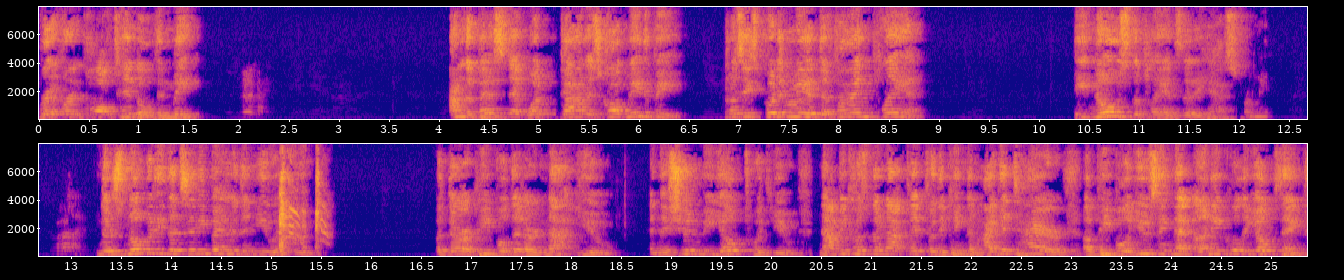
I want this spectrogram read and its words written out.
Reverend Paul Tyndall than me. I'm the best at what God has called me to be because He's put in me a defined plan. He knows the plans that He has for me. There's nobody that's any better than you at you. But there are people that are not you, and they shouldn't be yoked with you. Not because they're not fit for the kingdom. I get tired of people using that unequally yoked thing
